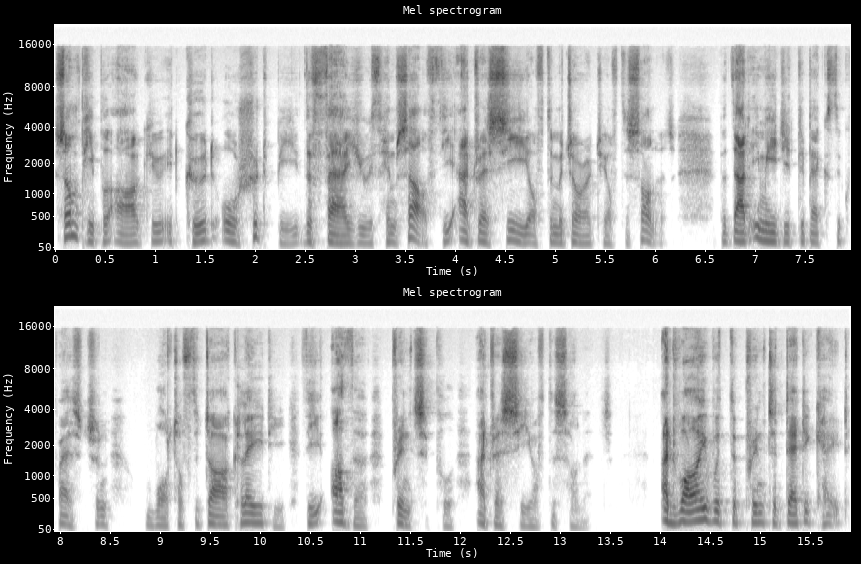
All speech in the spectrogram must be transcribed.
Some people argue it could or should be the fair youth himself, the addressee of the majority of the sonnet. But that immediately begs the question what of the Dark Lady, the other principal addressee of the sonnet? And why would the printer dedicate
